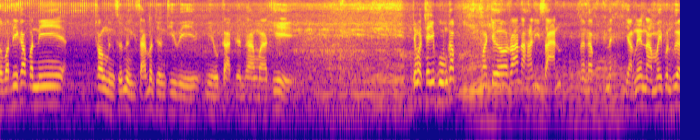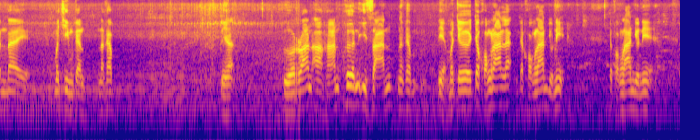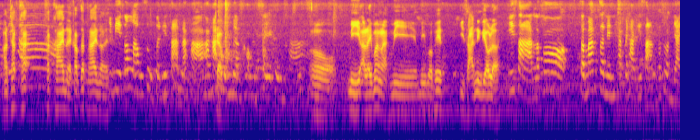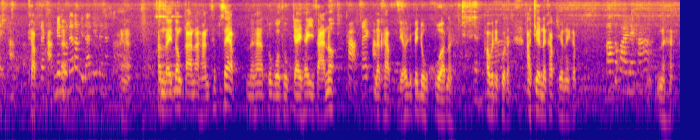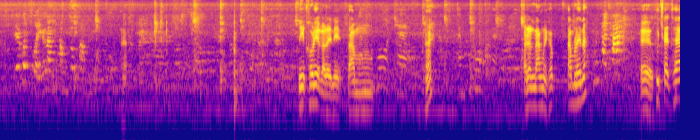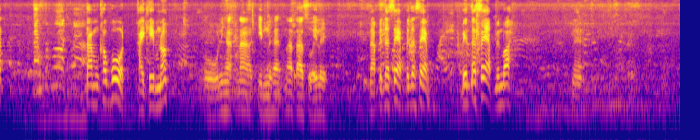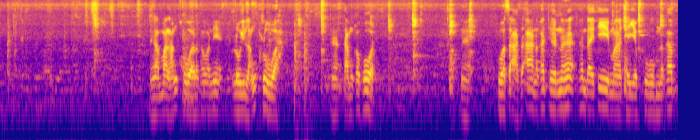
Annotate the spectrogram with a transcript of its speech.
สวัสดีครับวันนี้ช่อง 101อีสานบันเทิงทีวี มีโอกาสเดินทางมาที่ จังหวัดชัยภูมิครับ มาเจอร้านอาหารอีสานนะครับ อยากแนะนำให้เพื่อนๆได้มาชิมกันนะครับนี่ฮะคือร้านอาหารเพลินอีสานนะครับเนี่ยมาเจอเจ้าของร้านแล้วเจ้าของร้านอยู่นี่ เจ้าของร้านอยู่นี่เอาทักทาย ทักทายหน่อยครับทักทายหน่อย ยินดีต้อนรับสู่พื้นที่สานนะคะ อาหารครับ พื้นเมืองของชัยภูมิค่ะ อ๋อมีอะไรบ้างล่ะ มีมีประเภทอีสานอย่างเดียวเหรออีสานแล้วก็ส่วนมากจะเน้นไปทางอีสานก็ส่วนใหญ่ค่ะครับใช่ค่ะ เมนูแนะนำอยู่ด้านนี้เลยนะคะ อ่าท่านใดต้องการอาหารแซ่บๆนะฮะถูกอกถูกใจไทยอีสานเนาะค่ะใช่ค่ะนะครับ เดี๋ยวจะไปดูครัวหน่อยเข้าไปในครัวหน่อยอะเชิญหนะครับเชิญหน่อยครับตามสบายเลยค่ะนะฮะเรียกคนสวยกำลังทำต้มตำอยู่ฮะ นี่เขาเรียกอะไรเนี่ยตข้าวโพดค่ะำฮะตำข้าวโพดค่ะอะดังๆหน่อยครับตำอะไรนะคุณชาชาเออผู้ชายชัดตำข้าวโพดค่ะตำข้าวโพดไข่เค็มเนาะค่ะโอ้นี่ฮะน่ากินนะฮะหน้าตาสวยเลยนะเป็นตาแซบเป็นตาแซบเป็นตาแซบเป็นบ่นะนะครับมาหลังครัวนะครับวันนี้ลุยหลังครัวนะตำข้าวโพด นะฮะครัวสะอาดสะอ้านนะครับ เชิญนะฮะท่านใดที่มาชัยภูมินะครับ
